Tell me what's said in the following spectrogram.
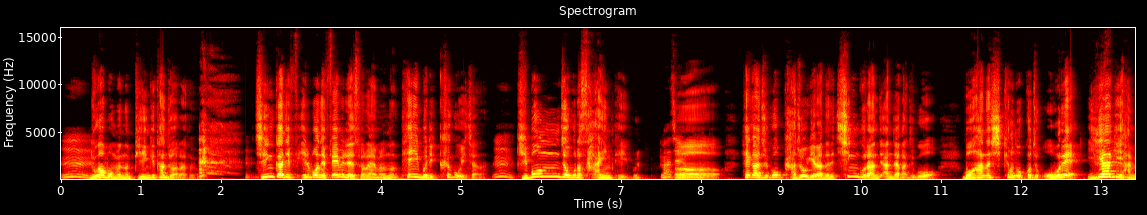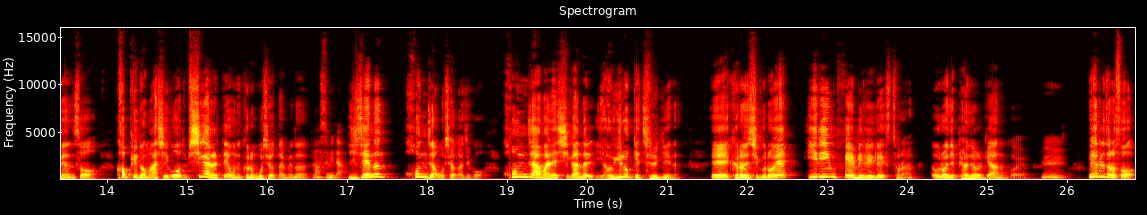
음. 누가 보면은 비행기 탄 줄 알아서요. 지금까지 일본의 패밀리 레스토랑 하면은 테이블이 크고 있잖아. 음. 기본적으로 4인 테이블. 맞아요. 어, 해가지고 가족이라든지 친구랑 앉아가지고 뭐 하나 시켜놓고 좀 오래 이야기하면서 커피도 마시고 좀 시간을 때우는 그런 곳이었다면은 맞습니다. 이제는 혼자 오셔가지고 혼자만의 시간을 여유롭게 즐기는 예, 그런 식으로의 1인 패밀리 레스토랑으로 이제 변형을 꾀하는 거예요. 음. 예를 들어서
